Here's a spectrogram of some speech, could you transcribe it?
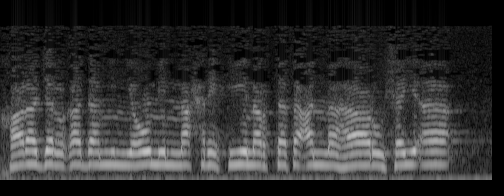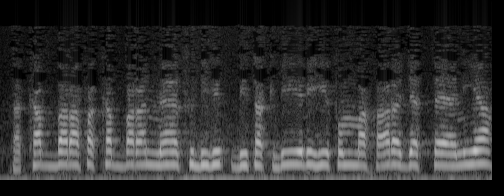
خرج الغد من يوم النحر حين ارتفع النهار شيئا فكبر فكبر الناس بتكبيره ثم خرج الثانية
